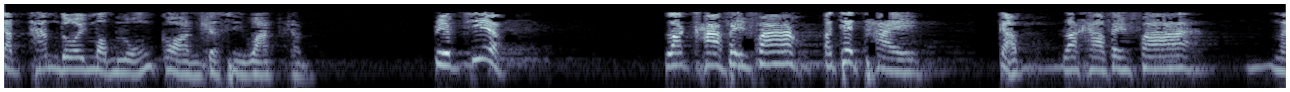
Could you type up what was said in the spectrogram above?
จัดทำโดยหม่อมหลวงก่อนกสิวัตรครับ เปรียบเทียบราคาไฟฟ้าประเทศไทยกับ ราคาไฟฟ้าใน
